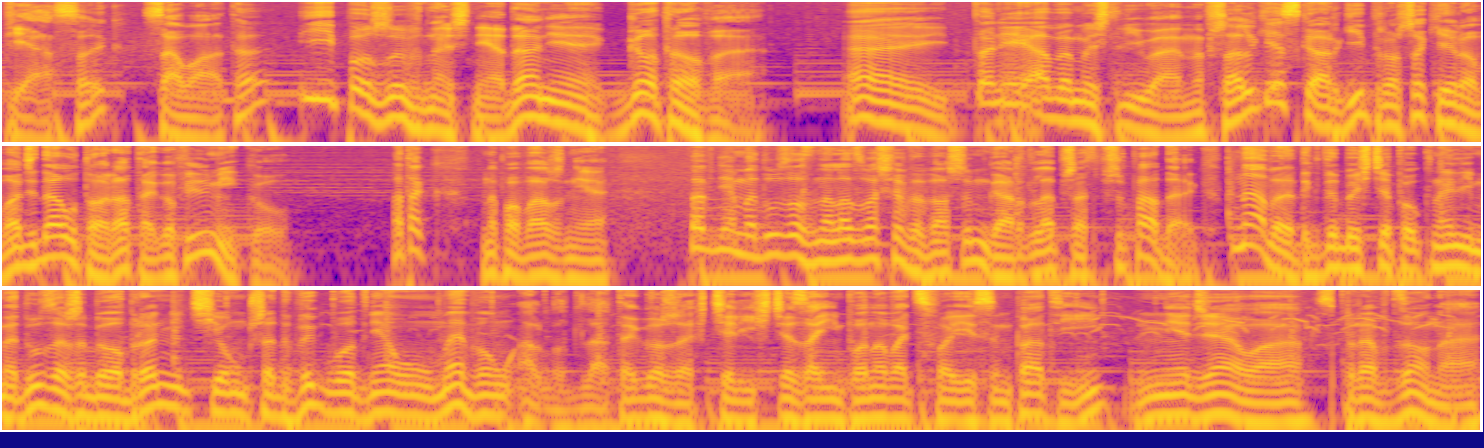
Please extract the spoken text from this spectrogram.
piasek, sałatę i pożywne śniadanie gotowe. Ej, to nie ja wymyśliłem. Wszelkie skargi proszę kierować do autora tego filmiku. A tak, na poważnie, pewnie meduza znalazła się we waszym gardle przez przypadek. Nawet gdybyście połknęli meduzę, żeby obronić ją przed wygłodniałą mewą, albo dlatego, że chcieliście zaimponować swojej sympatii, nie działa, sprawdzone.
